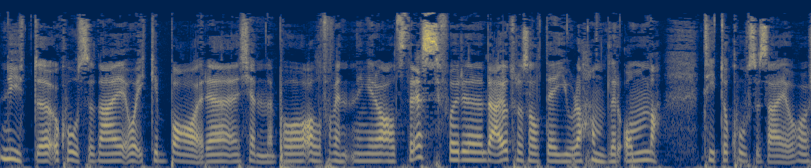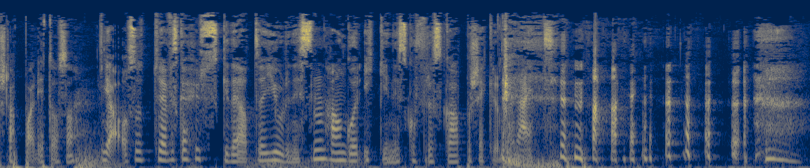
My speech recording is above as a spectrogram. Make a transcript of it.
nyte og kose deg, og ikke bare kjenne på alle forventninger og alt stress. For eh, det er jo tross alt det jula handler om, da. Tid til å kose seg og slappe av litt også. Ja, og så tror jeg vi skal huske det at julenissen han går ikke inn i skuffer og skap og sjekker om det er reint.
